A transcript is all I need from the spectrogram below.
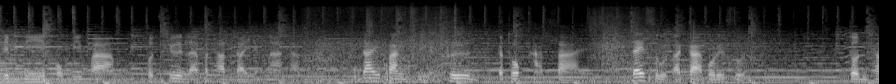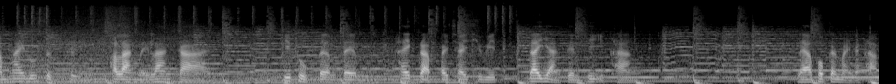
ทริปนี้ผมมีความสดชื่นและประทับใจอย่างมากครับ ได้ฟังเสียงคลื่นกระทบหาดทราย ได้สูดอากาศบริสุทธิ์ จนทำให้รู้สึกถึงพลังในร่างกาย ที่ถูกเติมเต็มให้กลับไปใช้ชีวิตได้อย่างเต็มที่อีกครั้ง แล้วพบกันใหม่นะครับ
